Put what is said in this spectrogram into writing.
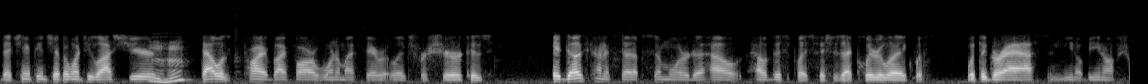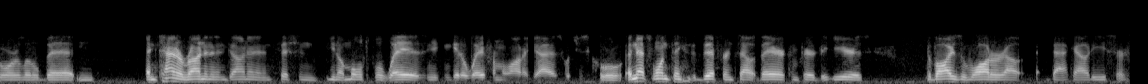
that championship I went to last year, Mhm. that was probably by far one of my favorite lakes for sure because it does kind of set up similar to how how this place fishes at Clear Lake with with the grass and you know being offshore a little bit and and kind of running and gunning and fishing you know multiple ways and you can get away from a lot of guys which is cool and that's one thing the difference out there compared to here is the bodies of water out back out east are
